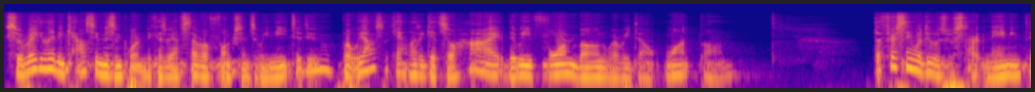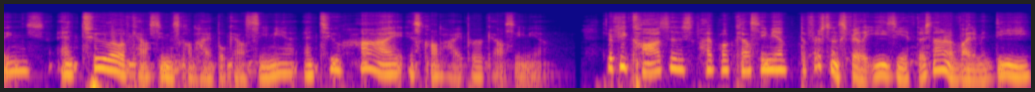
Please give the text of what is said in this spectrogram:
So regulating calcium is important because we have several functions we need to do, but we also can't let it get so high that we form bone where we don't want bone. The first thing we'll do is we'll start naming things, and too low of calcium is called hypocalcemia, and too high is called hypercalcemia. There are a few causes of hypocalcemia. The first one's fairly easy. If there's not enough vitamin D,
